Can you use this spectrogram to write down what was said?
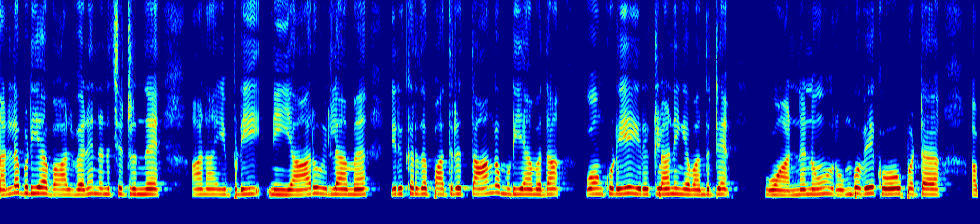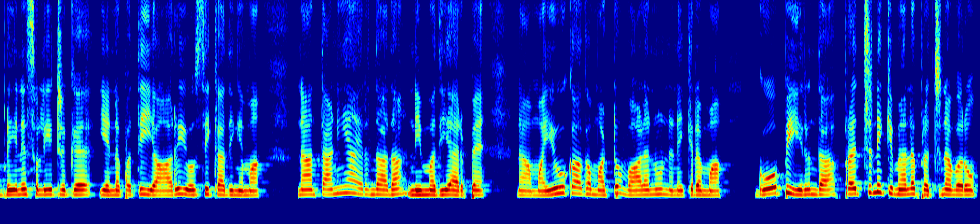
நல்லபடியாக வாழ்வேன்னு நினச்சிட்டு இருந்தேன். ஆனால் இப்படி நீ யாரும் இல்லாமல் இருக்கிறத பார்த்துட்டு தாங்க முடியாமல் தான் உன் கூடயே இருக்கலாம்னு இங்கே வந்துட்டேன். உன் அண்ணனும் ரொம்பவே கோவப்பட்டா அப்படின்னு சொல்லிட்டு இருக்க என்னை பற்றி யாரும் யோசிக்காதீங்கம்மா. நான் தனியாக இருந்தால் தான் நிம்மதியாக இருப்பேன். நான் மயுவுக்காக மட்டும் வாழணும்னு நினைக்கிறேம்மா. கோபி இருந்தால் பிரச்சனைக்கு மேலே பிரச்சனை வரும்.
